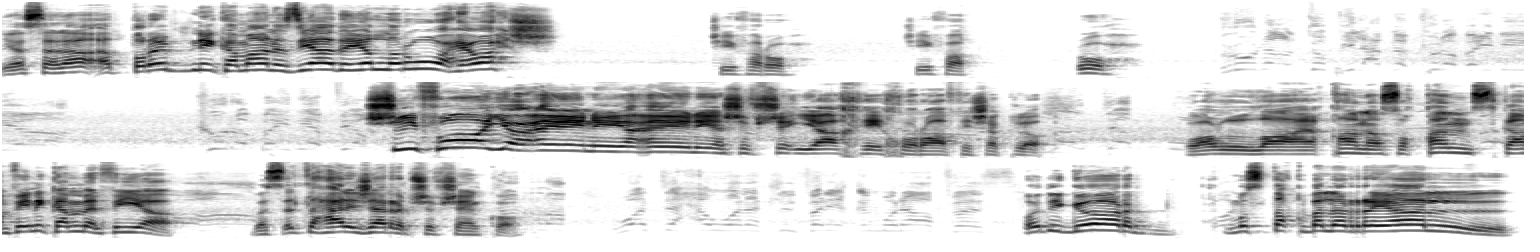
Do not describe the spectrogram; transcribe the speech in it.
يا سلام أطربني كمان زيادة. يلا روح يا وحش. شيفا روح. شيفا روح. شيفو يا عيني يا عيني. يا شوف يا أخي خرافي شكله. والله قنص وقنص. كان فيني كمل فيها. بس قلت لحالي جرب شفشنكو أوديجارد. مستقبل الريال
